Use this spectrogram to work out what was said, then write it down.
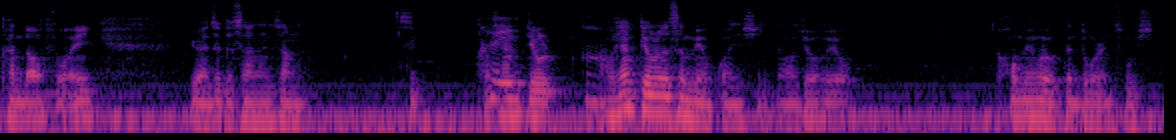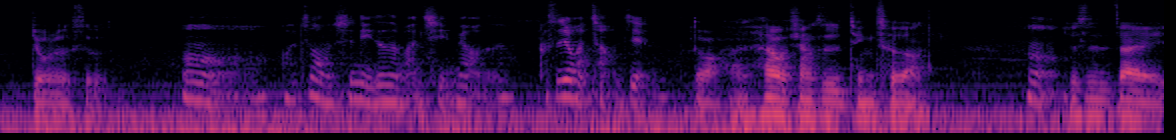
看到说，哎、原来这个沙滩上是好像丢好像丢垃圾没有关系，然后就会有后面会有更多人出现丢垃圾，嗯，哦，这种心理真的蛮奇妙的，可是又很常见。对啊、还还有像是停车啊，嗯，就是在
